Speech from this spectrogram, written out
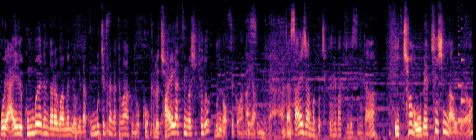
우리 아이들 공부해야 된다라고 하면 여기다 공부 책상 같은 거 하나 더 놓고 그렇죠. 과일 같은 거 시켜도 무리가 없을 것 같아요. 맞습니다. 일단 사이즈 한번 또 체크해봐 드리겠습니다. 2,570 나오고요.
